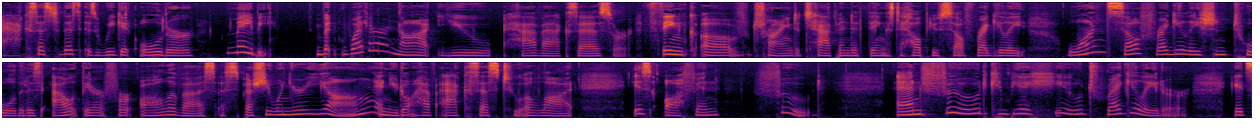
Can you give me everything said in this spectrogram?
access to this as we get older, maybe. But whether or not you have access or think of trying to tap into things to help you self regulate, One self regulation tool that is out there for all of us, especially when you're young and you don't have access to a lot, is often food. And food can be a huge regulator. It's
